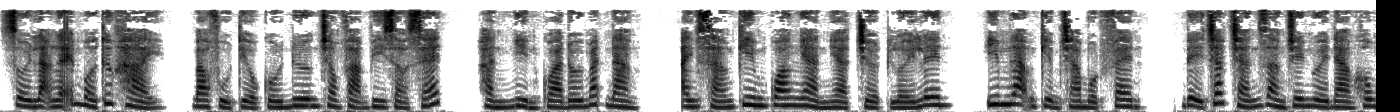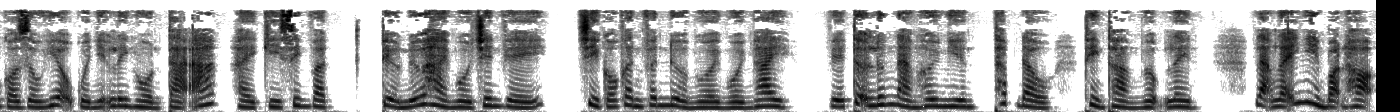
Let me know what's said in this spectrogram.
rồi lặng lẽ mở thức hải, bao phủ tiểu cô nương trong phạm vi dò xét. Hắn nhìn qua đôi mắt nàng, ánh sáng kim quang nhàn nhạt chợt lóe lên, im lặng kiểm tra một phen, để chắc chắn rằng trên người nàng không có dấu hiệu của những linh hồn tà ác hay kỳ sinh vật. Tiểu nữ hài ngồi trên ghế, chỉ có gần phân nửa người ngồi ngay, vế tựa lưng nàng hơi nghiêng, thấp đầu, thỉnh thoảng ngượng lên, lặng lẽ nhìn bọn họ,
